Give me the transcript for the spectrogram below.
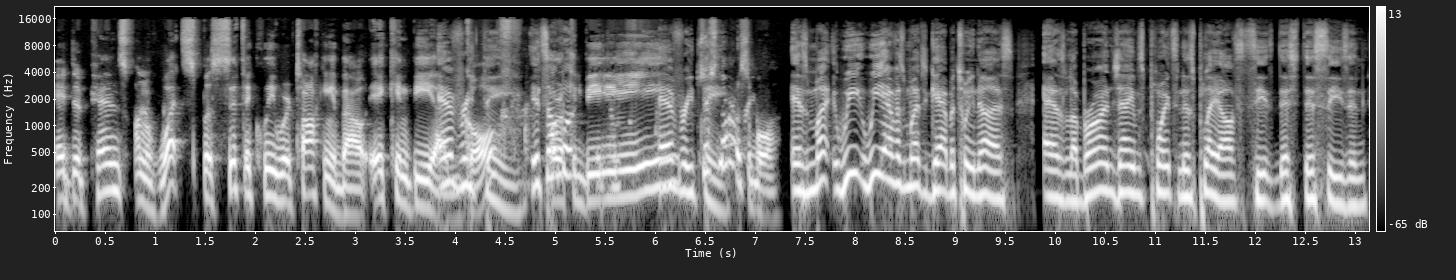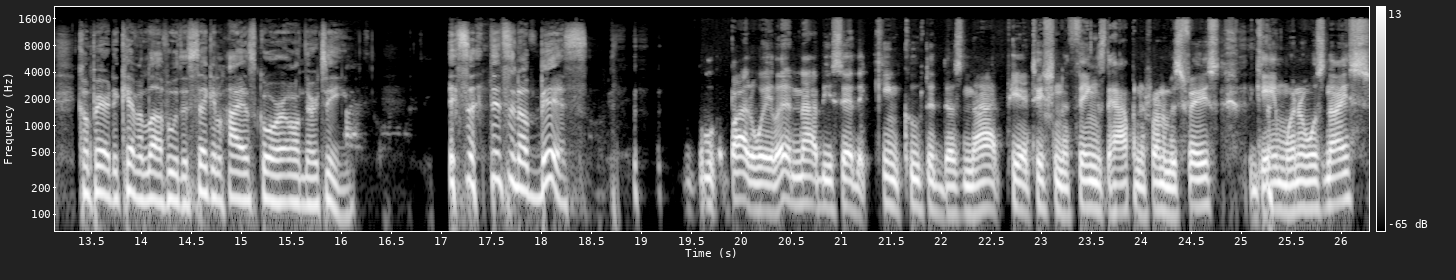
It depends on what specifically we're talking about. It can be a Everything. Gulf, It's or almost it can be everything. Just noticeable. as much. We we have as much gap between us as LeBron James points in his playoffs this this season compared to Kevin Love, who's the second highest scorer on their team. It's a, it's an abyss. By the way, let it not be said that King Kunta does not pay attention to things that happen in front of his face. The game winner was nice.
